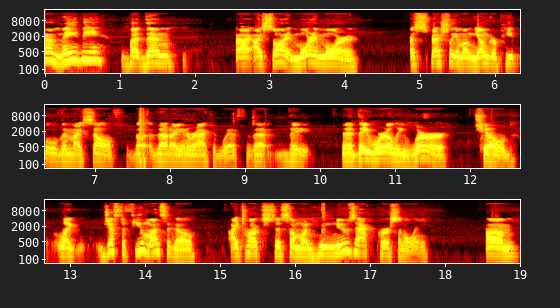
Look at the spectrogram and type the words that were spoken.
uh, maybe, but then I, I saw it more and more especially among younger people than myself th- that I interacted with, that they that they really were chilled. Like just a few months ago, I talked to someone who knew Zak personally, um,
